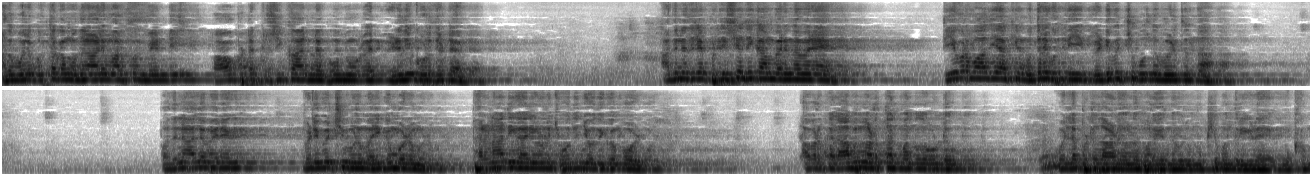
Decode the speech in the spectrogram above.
അതുപോലെ കുത്തക മുതലാളിമാർക്കും വേണ്ടി പാവപ്പെട്ട കൃഷിക്കാരന്റെ ഭൂമി മുഴുവൻ എഴുതി കൊടുത്തിട്ട് അതിനെതിരെ പ്രതിഷേധിക്കാൻ വരുന്നവനെ തീവ്രവാദിയാക്കി മുദ്രകുത്തി വെടിവെച്ചു കൊന്നു വീഴ്ത്തുന്ന പതിനാല് പേരെ വെടിവെച്ച് വീണ് മരിക്കുമ്പോഴും ഭരണാധികാരികളോട് ചോദ്യം ചോദിക്കുമ്പോൾ അവർ കലാപം നടത്താൻ വന്നതുകൊണ്ട് കൊല്ലപ്പെട്ടതാണ് എന്ന് പറയുന്ന ഒരു മുഖ്യമന്ത്രിയുടെ മുഖം.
